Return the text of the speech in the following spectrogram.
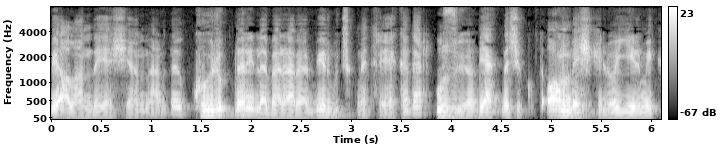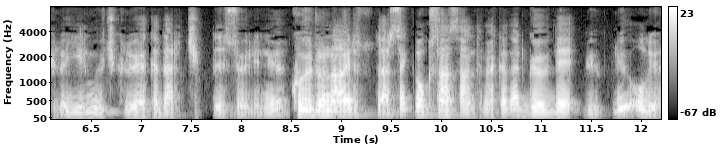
bir alanda yaşayanlarda kuyruklarıyla beraber bir buçuk metreye kadar uzuyor. Yaklaşık 15 kilo, 20 kilo, 23 kiloya kadar çıktığı söyleniyor. Kuyruğunu ayrı tutarsak 90 santime kadar gövde büyüklüğü oluyor.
